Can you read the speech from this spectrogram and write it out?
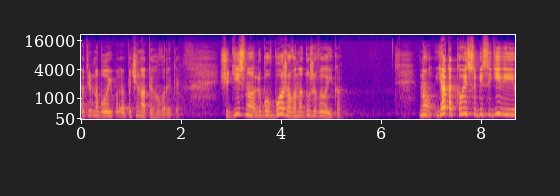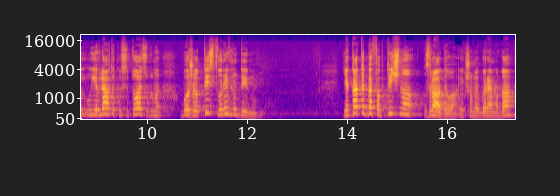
потрібно було і починати говорити. Що дійсно любов Божа, вона дуже велика. Ну, я так колись собі сидів і уявляв таку ситуацію, думаю, Боже, от ти створив людину, яка тебе фактично зрадила, якщо ми беремо да,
